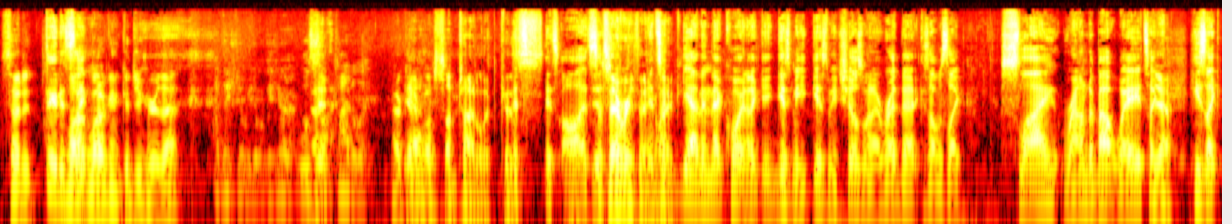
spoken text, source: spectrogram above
So, did, Dude, it's Lo- like- Logan, could you hear that? I think you'll be able to hear it. We'll Yeah. subtitle it. Okay, Yeah. we'll subtitle it because it's it's all it's, it's such everything, it's a- like- yeah, then that quote like it gives me gives me chills when I read that because I was like sly roundabout way. It's like Yeah. he's like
